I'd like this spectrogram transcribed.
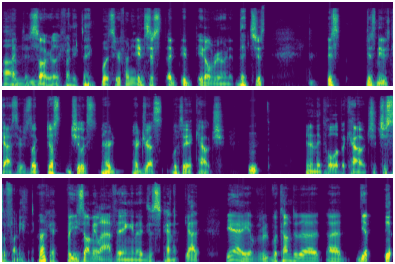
Um, I just saw a really funny thing. what's your funny? Thing? It's just uh, it, it'll ruin it. That's just this this newscaster's like just she looks her her dress looks like a couch, Hmm. and then they pull up a couch. It's just a funny thing. thing? Okay, But you saw me laughing, and I just kind of got it. yeah yeah. we- We'll come to the uh yep. Yep.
